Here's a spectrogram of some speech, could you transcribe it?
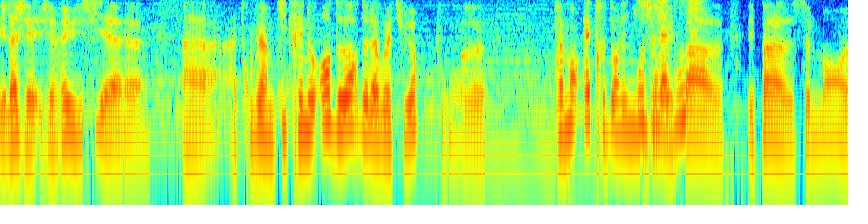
et là j'ai réussi à, à, trouver un petit créneau en dehors de la voiture pour euh, vraiment être dans l'émission et, pas, euh, et pas seulement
